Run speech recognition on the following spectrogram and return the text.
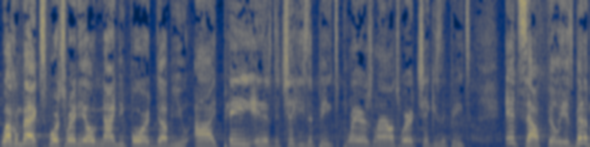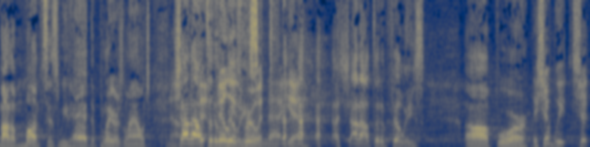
Welcome back, Sports Radio 94 WIP. It is the Chickies and Pete's Players Lounge. We're at Chickies and Pete's in South Philly. It's been about a month since we've had the Players Lounge. Shout out Ph- to the Phillies Phillies. ruined that. Yeah, Shout out to the Phillies uh, for they should we should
